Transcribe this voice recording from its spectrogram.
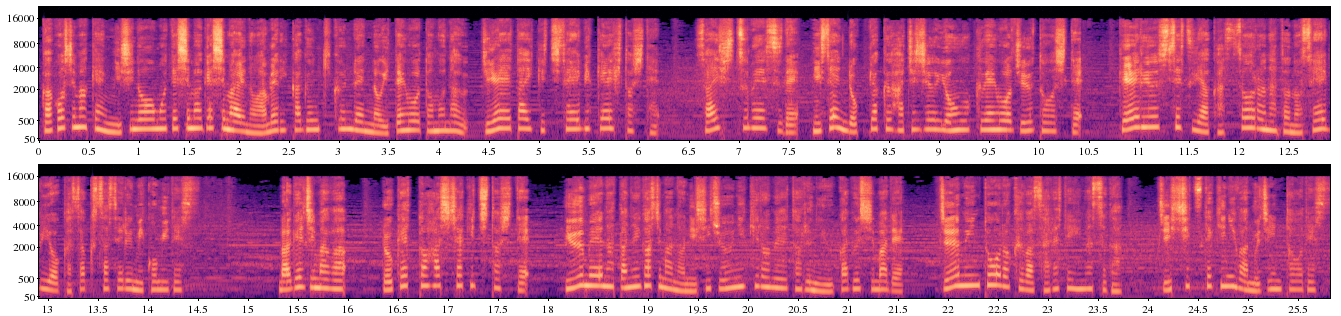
鹿児島県西之表島下島へのアメリカ軍機訓練の移転を伴う自衛隊基地整備経費として、歳出ベースで2684億円を充当して、渓流施設や滑走路などの整備を加速させる見込みです。曲島は、ロケット発射基地として有名な種子島の西 12km に浮かぶ島で、住民登録はされていますが、実質的には無人島です。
